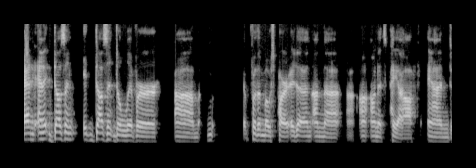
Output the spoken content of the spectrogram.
and and it doesn't it doesn't deliver um for the most part it, on, on the uh, on its payoff and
